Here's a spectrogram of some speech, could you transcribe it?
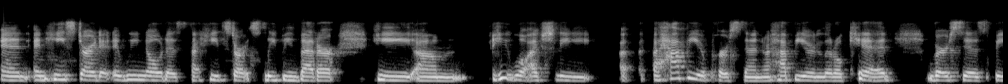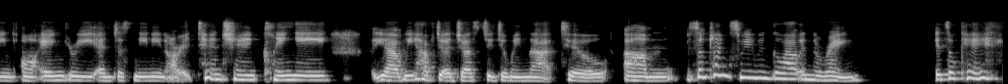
and and he started and we noticed that he'd start sleeping better he um he will actually a, happier person or happier little kid versus being all angry and just needing our attention clingy. Yeah we have to adjust to doing that too. Um sometimes we even go out in the rain. It's okay.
